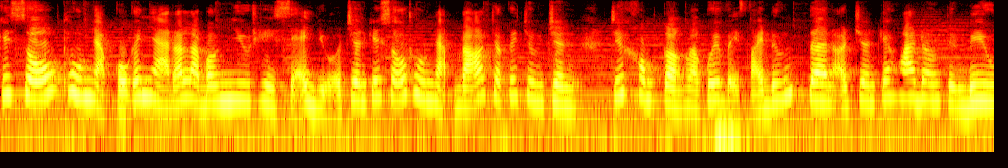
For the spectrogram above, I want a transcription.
cái số thu nhập của cái nhà đó là bao nhiêu thì sẽ dựa trên cái số thu nhập đó cho cái chương trình, chứ không cần là quý vị phải đứng tên ở trên cái hóa đơn tiền bill.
